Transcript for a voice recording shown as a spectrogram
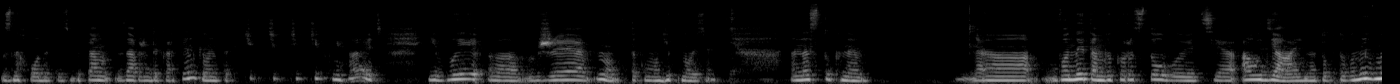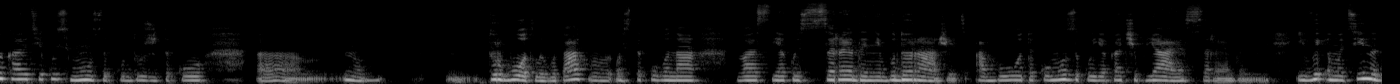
знаходитесь, бо там завжди картинки, вони так чик-чик-чик-чик мігають, і ви е, вже ну, в такому гіпнозі. Наступне. А, вони там використовуються аудіально, тобто вони вмикають якусь музику, дуже таку е, ну, турботливу, так? ось таку вона вас якось всередині будоражить, або таку музику, яка чіпляє зсередини. І ви емоційно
